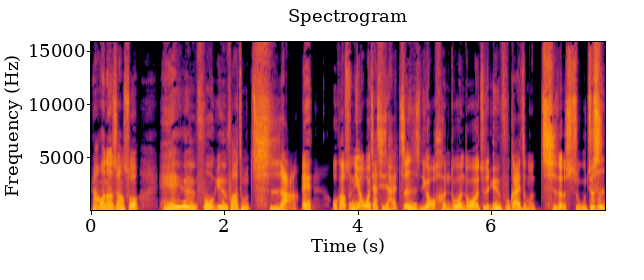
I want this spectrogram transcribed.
然后我那时候想说，诶，孕妇孕妇要怎么吃啊？诶，我告诉你哦，我家其实还真有很多很多，就是孕妇该怎么吃的书，就是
